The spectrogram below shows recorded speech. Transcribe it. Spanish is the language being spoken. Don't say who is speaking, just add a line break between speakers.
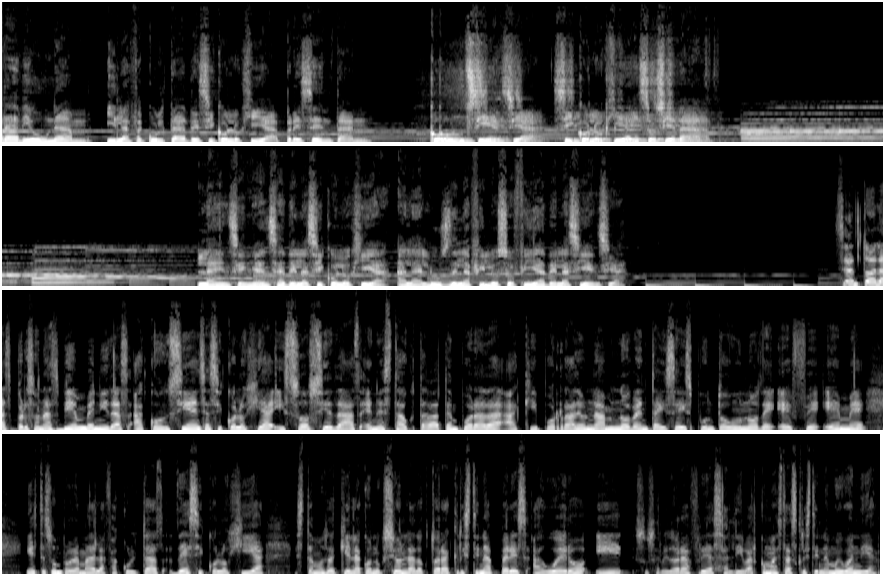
Radio UNAM y la Facultad de Psicología presentan Conciencia, Psicología y Sociedad. La enseñanza de la psicología a la luz de la filosofía de la ciencia.
Sean todas las personas bienvenidas a Conciencia, Psicología y Sociedad en esta octava temporada aquí por Radio UNAM 96.1 de FM. Y este es un programa de la Facultad de Psicología. Estamos aquí en la conducción la doctora Cristina Pérez Agüero y su servidora Frida Saldívar. ¿Cómo estás, Cristina? Muy buen día.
